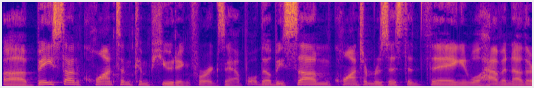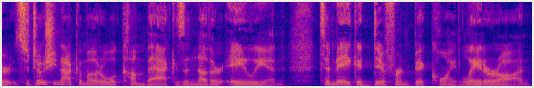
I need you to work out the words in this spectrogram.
uh, based on quantum computing, for example. There'll be some quantum resistant thing, and we'll have another. Satoshi Nakamoto will come back as another alien to make a different Bitcoin later on.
